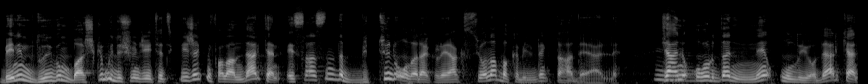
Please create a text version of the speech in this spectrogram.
benim duygum başka bir düşünceyi tetikleyecek mi falan derken esasında bütün olarak reaksiyona bakabilmek daha değerli. Yani orada ne oluyor derken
